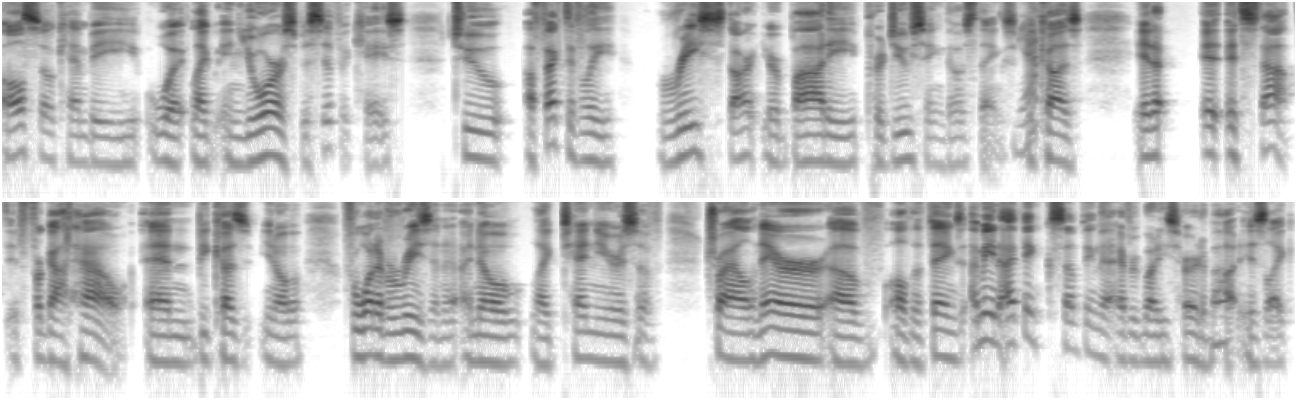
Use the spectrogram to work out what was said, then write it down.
also can be what, like in your specific case, to effectively restart your body producing those things Yeah. because it, it it stopped. It forgot how, and because you know for whatever reason, I know like ten years of trial and error of all the things. I mean, I think something that everybody's heard about is like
